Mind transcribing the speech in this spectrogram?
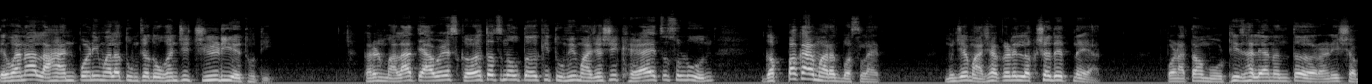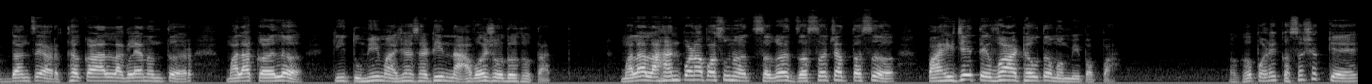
तेव्हा ना लहानपणी मला तुमच्या दोघांची चीड येत होती. कारण मला त्यावेळेस कळतच नव्हतं की तुम्ही माझ्याशी खेळायचं सोडून गप्पा काय मारत बसलायत. म्हणजे माझ्याकडे लक्ष देत नाही आत. पण आता मोठी झाल्यानंतर आणि शब्दांचे अर्थ कळायला लागल्यानंतर मला कळलं की तुम्ही माझ्यासाठी नावं शोधत होतात. मला लहानपणापासूनच सगळं जसंच्या तसं पाहिजे तेव्हा आठवतं मम्मी पप्पा. अगं पण हे कसं शक्य आहे?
